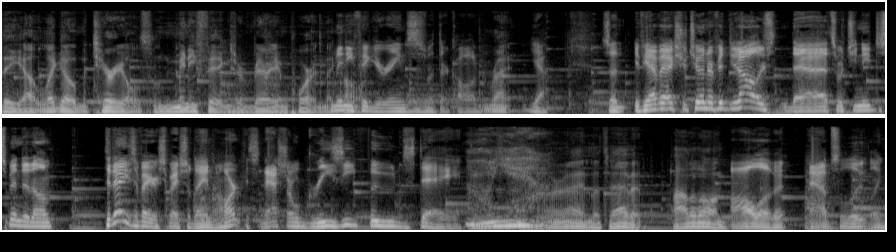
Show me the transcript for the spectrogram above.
the uh, Lego materials, minifigs are very important. they Mini figurines is what they're called. Right. Yeah. So if you have an extra $250, that's what you need to spend it on. Today's a very special day in my heart. It's National Greasy Foods Day. Oh yeah. All right, let's have it. Pile it on. All of it. Absolutely.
